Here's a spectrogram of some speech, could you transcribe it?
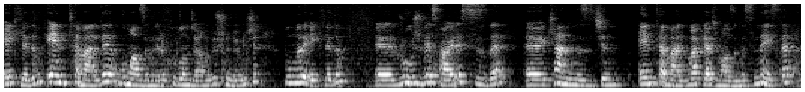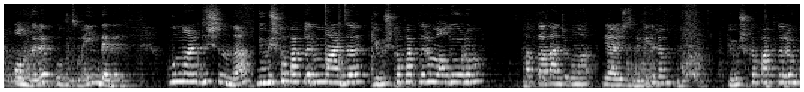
ekledim. En temelde bu malzemeleri kullanacağımı düşündüğüm için bunları ekledim. Ee, ruj vesaire siz de e, kendiniz için en temel makyaj malzemesi neyse onları unutmayın derim. Bunlar dışında gümüş kapaklarım vardı. Gümüş kapaklarımı alıyorum. Hatta bence bunu yerleştirebilirim. Gümüş kapaklarım.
